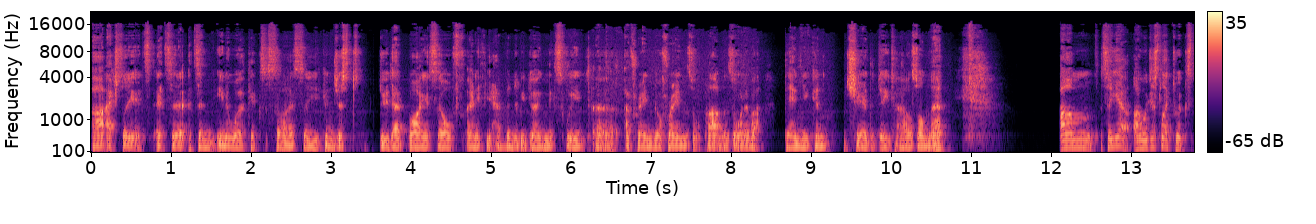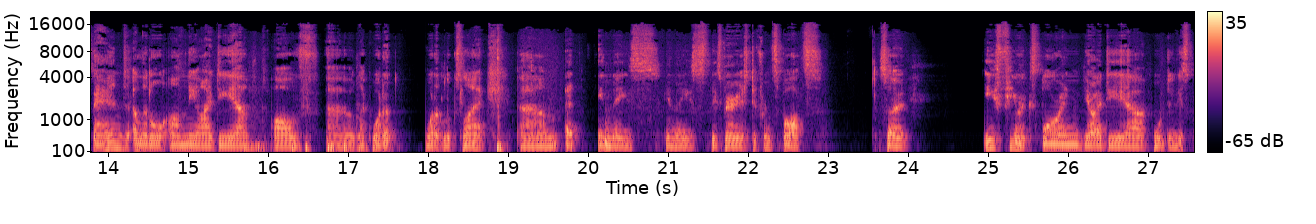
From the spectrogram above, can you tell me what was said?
Uh, actually, it's it's a it's an inner work exercise, so you can just do that by yourself. And if you happen to be doing this with uh, a friend or friends or partners or whatever, then you can share the details on that. Um, so yeah, I would just like to expand a little on the idea of uh, like what it what it looks like um, at in these in these these various different spots. So if you're exploring the idea, we'll do this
